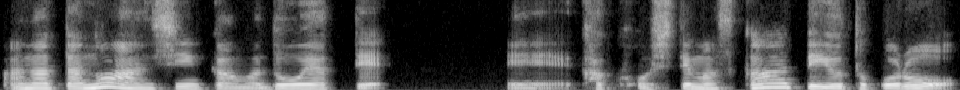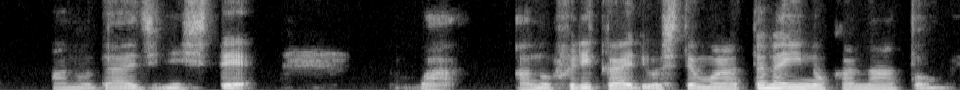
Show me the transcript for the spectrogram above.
あなたの安心感はどうやって、えー、確保してますかっていうところを、あの、大事にして、まあ、あの、振り返りをしてもらったらいいのかなと思いま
